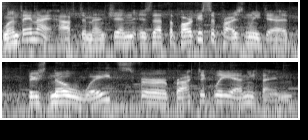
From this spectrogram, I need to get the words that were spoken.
One thing I have to mention is that the park is surprisingly dead. There's no waits for practically anything.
